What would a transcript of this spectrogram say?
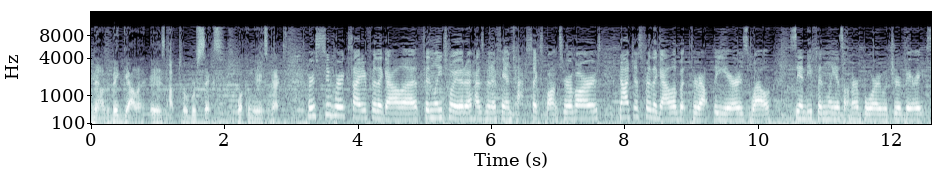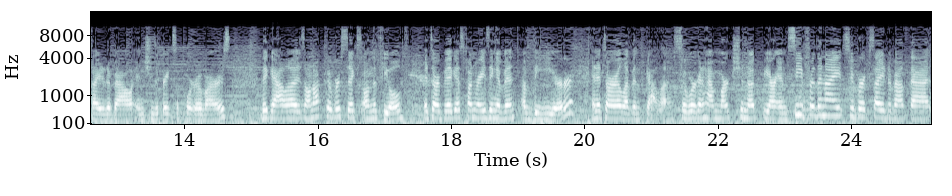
Now, the big gala is October 6th. What can we expect? We're super excited for the gala. Finley Toyota has been a fantastic sponsor of ours, not just for the gala, but throughout the year as well. Sandy Finley is on our board, which we're very excited about, and she's a great supporter of ours. The gala is on October 6th on the field. It's our biggest fundraising event of the year, and it's our 11th gala. So we're going to have Mark Shunock be our MC for the night. Super excited about that.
